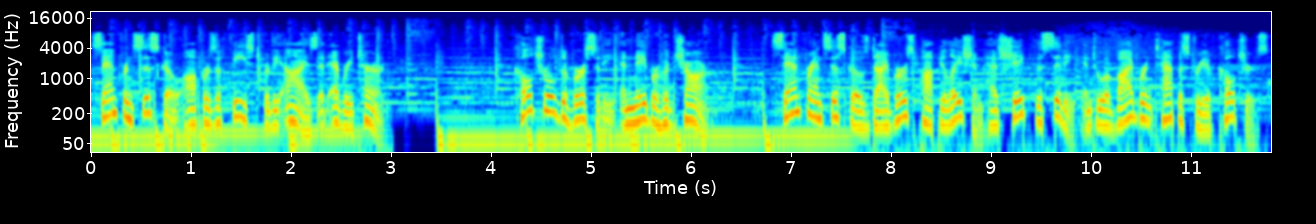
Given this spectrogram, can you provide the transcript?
San Francisco offers a feast for the eyes at every turn. Cultural diversity and neighborhood charm. San Francisco's diverse population has shaped the city into a vibrant tapestry of cultures,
